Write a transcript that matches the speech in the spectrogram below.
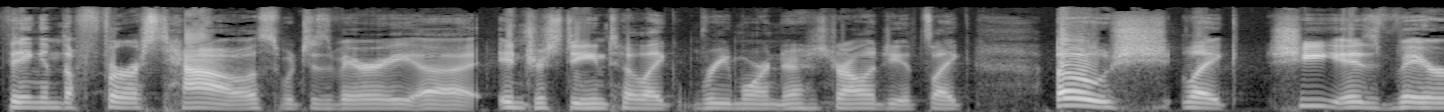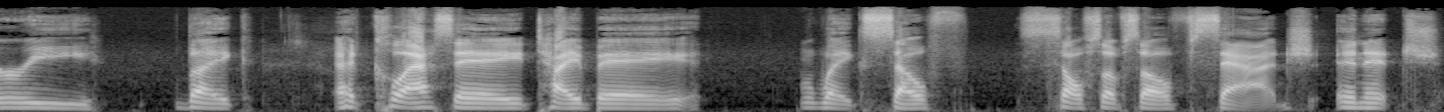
thing in the first house, which is very uh, interesting to like read more into astrology. It's like, oh, sh- like she is very like at class A, type A, like self, self, self, self, Sag, and it.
